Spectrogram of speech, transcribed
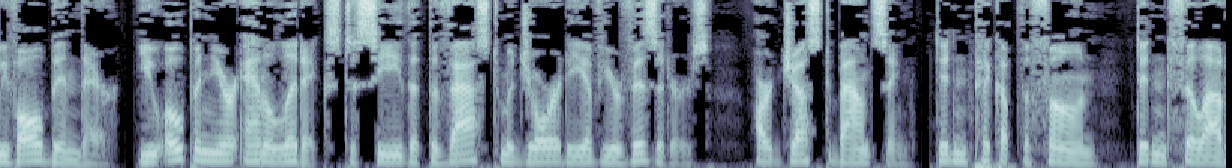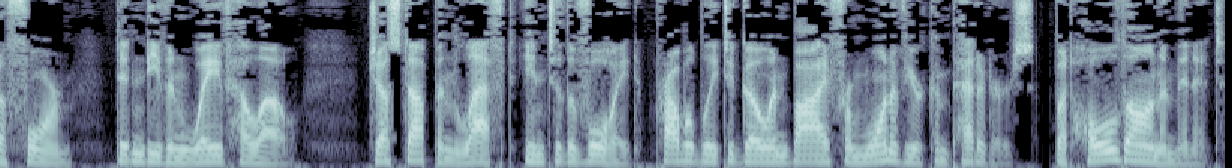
We've all been there. You open your analytics to see that the vast majority of your visitors are just bouncing, didn't pick up the phone, didn't fill out a form, didn't even wave hello just up and left into the void, probably to go and buy from one of your competitors. But hold on a minute.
